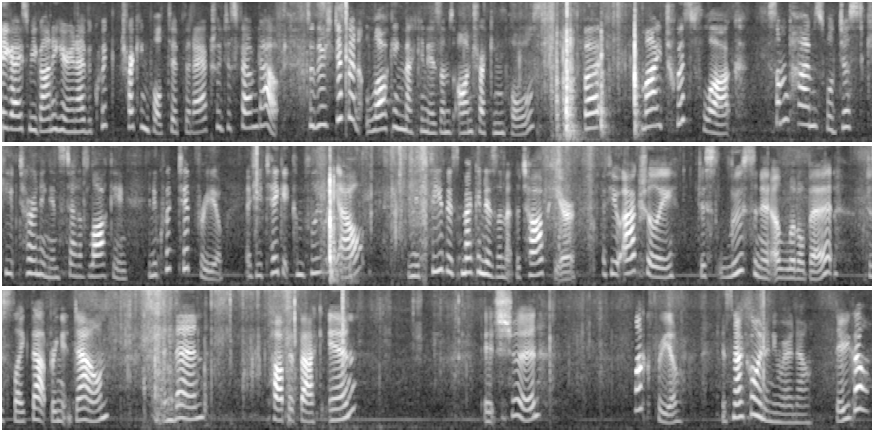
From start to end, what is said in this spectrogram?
Hey guys, Meegana here and I have a quick trekking pole tip that I actually just found out. So there's different locking mechanisms on trekking poles, but my twist lock sometimes will just keep turning instead of locking. And a quick tip for you, if you take it completely out and you see this mechanism at the top here, if you actually just loosen it a little bit, just like that, bring it down, and then pop it back in, it should for you. It's not going anywhere now. There you go.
